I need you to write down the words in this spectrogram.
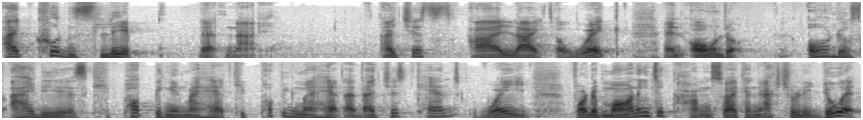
I couldn't sleep that night. I just I lie awake and all the all those ideas keep popping in my head, keep popping in my head, and I just can't wait for the morning to come so I can actually do it.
